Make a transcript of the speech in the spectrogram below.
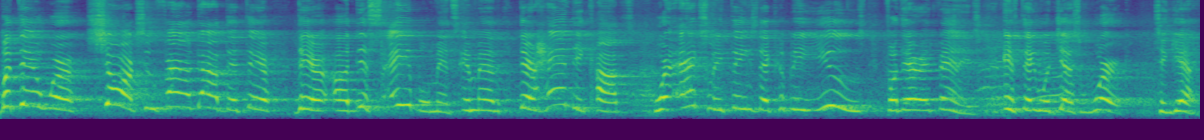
But there were sharks who found out that their, their uh, disablements, amen, their handicaps were actually things that could be used for their advantage if they would just work together.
